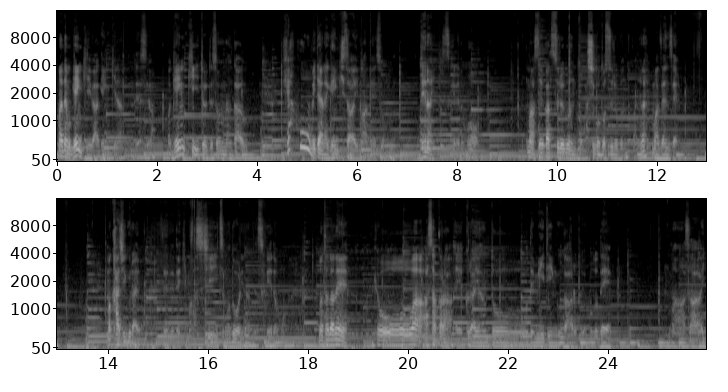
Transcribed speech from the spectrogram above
まあでも元気は元気なんですよ、まあ、元気といってそのなんかヒャッホーみたいな元気さは今ねその出ないんですけれどもまあ生活する分とか仕事する分とかにねまあ全然まあ、家事ぐらいは全然できますしいつも通りなんですけれども、まあ、ただね今日は朝から、え、クライアントでミーティングがあるということで、まあ、朝行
